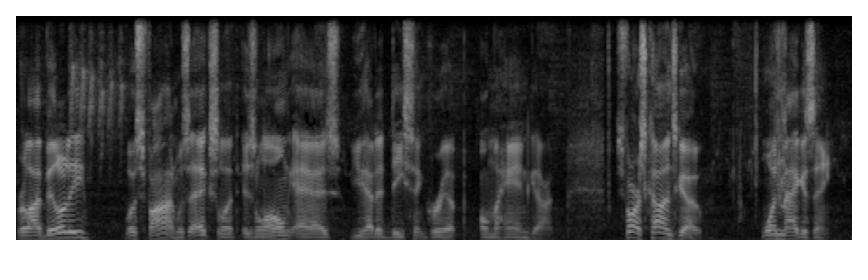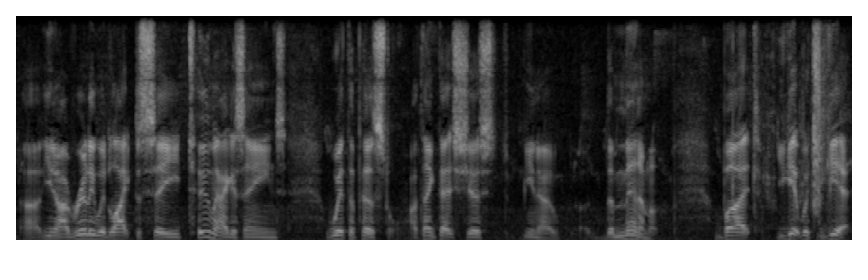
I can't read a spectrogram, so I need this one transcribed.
Reliability was fine, was excellent, as long as you had a decent grip on the handgun. As far as cons go, one magazine. Uh, you know, I really would like to see two magazines with a pistol. I think that's just, you know, the minimum, but you get what you get.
